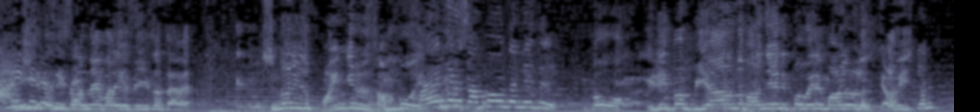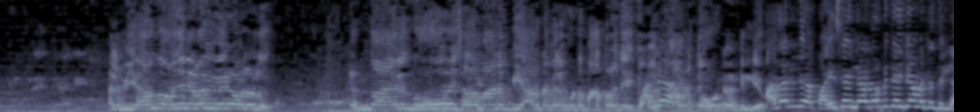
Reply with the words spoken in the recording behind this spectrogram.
അനീഷിന്റെ അനീഷിന്റെ സീസൺ season. എന്നേ പറയൂ സീസൺ സെവൻ എന്നാലും ഇത് ഭയങ്കര ഒരു സംഭവം ഭയങ്കര സംഭവം തന്നെ ഇത്. ഇപ്പൊ ഇനിയിപ്പം ബി ആർ എന്ന് പറഞ്ഞതിന് ഇപ്പൊ വരും ആളുകൾ ഇളവി. അല്ല ബി ആർ എന്ന് പറഞ്ഞതിന് ഇളവി വരും ആളുകൾ. എന്തായാലും നൂറ് ശതമാനം ബി ആറിന്റെ ബലം കൊണ്ട് മാത്രമേ ജയിച്ചു. അവിടുത്തെ വോട്ട് കണ്ടില്ലയോ? അതല്ല പൈസ ഇല്ലാത്തവർക്ക് ജയിക്കാൻ പറ്റത്തില്ല.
